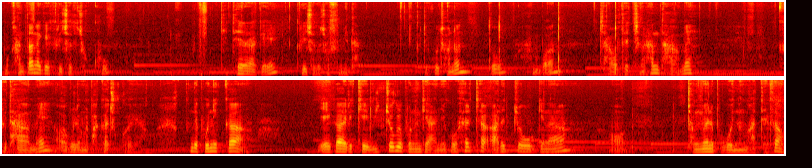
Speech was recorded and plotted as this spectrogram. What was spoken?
뭐 간단하게 그리셔도 좋고 디테일하게 그리셔도 좋습니다. 그리고 저는 또 한번 좌우 대칭을 한 다음에 그 다음에 얼굴형을 바꿔줄 거예요. 근데 보니까 얘가 이렇게 위쪽을 보는 게 아니고 살짝 아래쪽이나 어, 정면을 보고 있는 것 같아서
